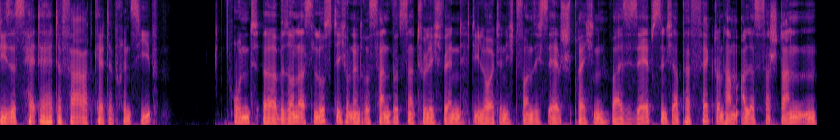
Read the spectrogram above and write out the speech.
Dieses hätte, hätte Fahrradkette-Prinzip. Und äh, besonders lustig und interessant wird es natürlich, wenn die Leute nicht von sich selbst sprechen, weil sie selbst sind ja perfekt und haben alles verstanden,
